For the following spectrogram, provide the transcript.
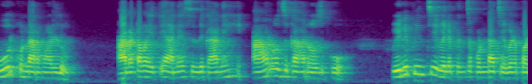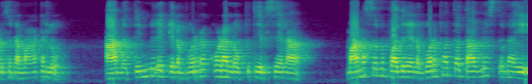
ఊరుకున్నారు వాళ్ళు. అనటం అయితే అనేసింది కానీ ఆ రోజుకు ఆ రోజుకు వినిపించి వినిపించకుండా చెవిన పడుతున్న మాటలు ఆమె తిమ్మిరెక్కిన బుర్ర కూడా నొప్పి తెలిసేలా మనసును పదిలేని గుణపంతో తవ్వేస్తున్నాయి.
